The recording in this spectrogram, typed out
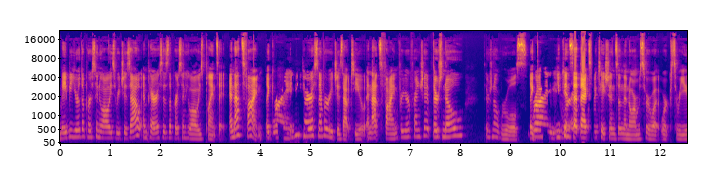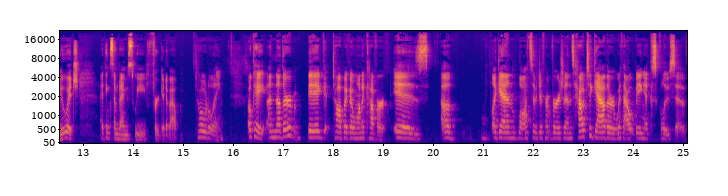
maybe you're the person who always reaches out and Paris is the person who always plants it. And that's fine. Like right. maybe Paris never reaches out to you and that's fine for your friendship. There's no there's no rules. Like right, you can right. set the expectations and the norms for what works for you, which I think sometimes we forget about. Totally. Okay, another big topic I want to cover is uh, again, lots of different versions, how to gather without being exclusive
